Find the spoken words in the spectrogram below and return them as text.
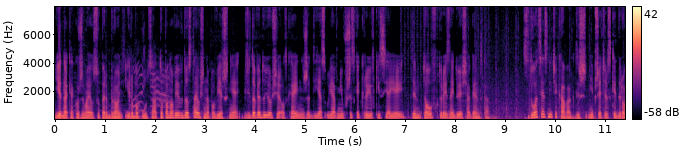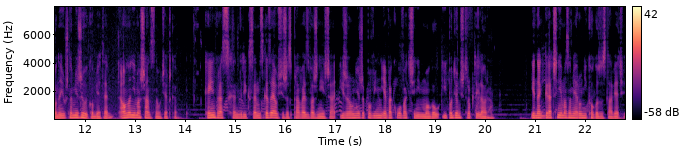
Jednak jako, że mają super broń i robopłuca, to panowie wydostają się na powierzchnię, gdzie dowiadują się od Kane, że Diaz ujawnił wszystkie kryjówki CIA, w tym tą, w której znajduje się agentka. Sytuacja jest nieciekawa, gdyż nieprzyjacielskie drony już namierzyły kobietę, a ona nie ma szans na ucieczkę. Kane wraz z Hendricksem zgadzają się, że sprawa jest ważniejsza i że żołnierze powinni ewakuować się nim mogą i podjąć trop Taylora. Jednak gracz nie ma zamiaru nikogo zostawiać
